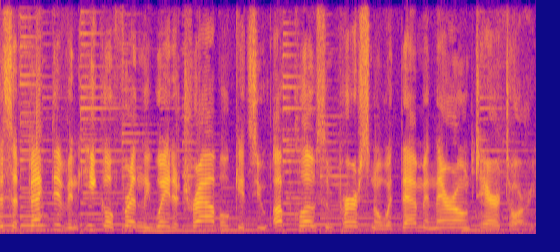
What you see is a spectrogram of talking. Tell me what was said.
This effective and eco-friendly way to travel gets you up close and personal with them in their own territory.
